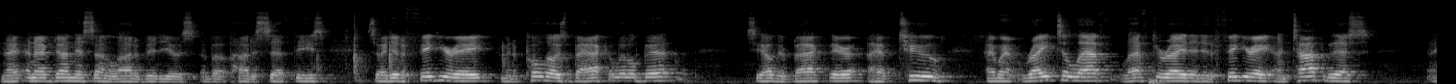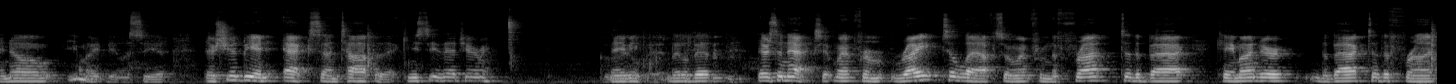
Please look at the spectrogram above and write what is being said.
And, I, and I've done this on a lot of videos about how to set these. So I did a figure eight. I'm going to pull those back a little bit. See how they're back there? I have two I went right to left, left to right. I did a figure eight. On top of this, I know you might be able to see it. There should be an X on top of that. Can you see that, Jeremy? A Maybe little a little bit. There's an X. It went from right to left, so it went from the front to the back, came under the back to the front,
